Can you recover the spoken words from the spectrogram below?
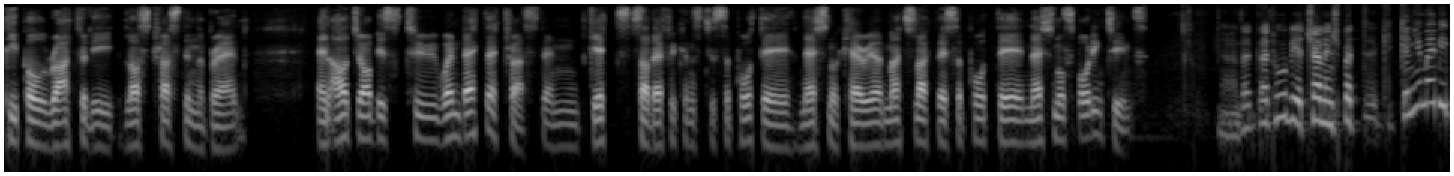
people rightfully lost trust in the brand. And our job is to win back that trust and get South Africans to support their national carrier, much like they support their national sporting teams. Uh, that that will be a challenge. But can you maybe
